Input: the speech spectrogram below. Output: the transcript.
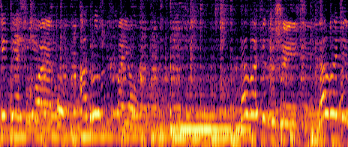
и песенку поэту, о дружбе споем. Давайте дружить, давайте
